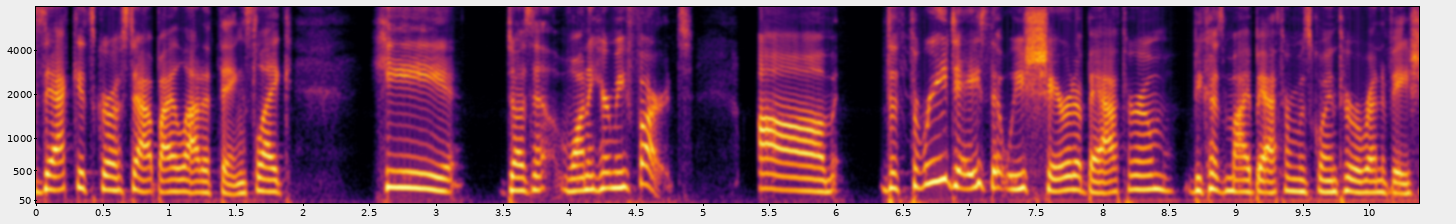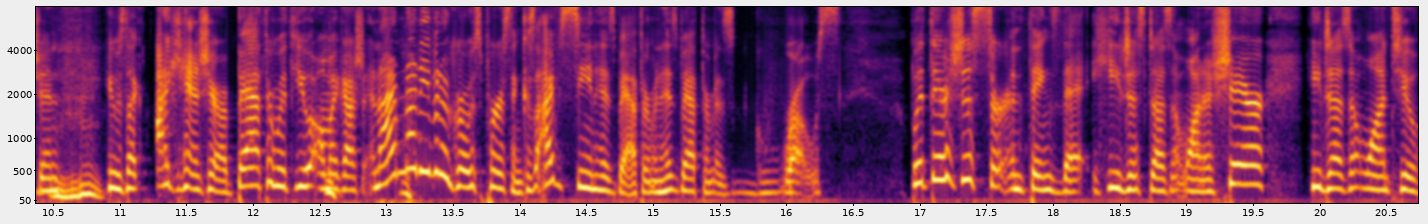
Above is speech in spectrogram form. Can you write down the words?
Zach gets grossed out by a lot of things. Like he doesn't want to hear me fart. Um, the three days that we shared a bathroom because my bathroom was going through a renovation, he was like, I can't share a bathroom with you. Oh my gosh. And I'm not even a gross person because I've seen his bathroom and his bathroom is gross. But there's just certain things that he just doesn't want to share. He doesn't want to,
